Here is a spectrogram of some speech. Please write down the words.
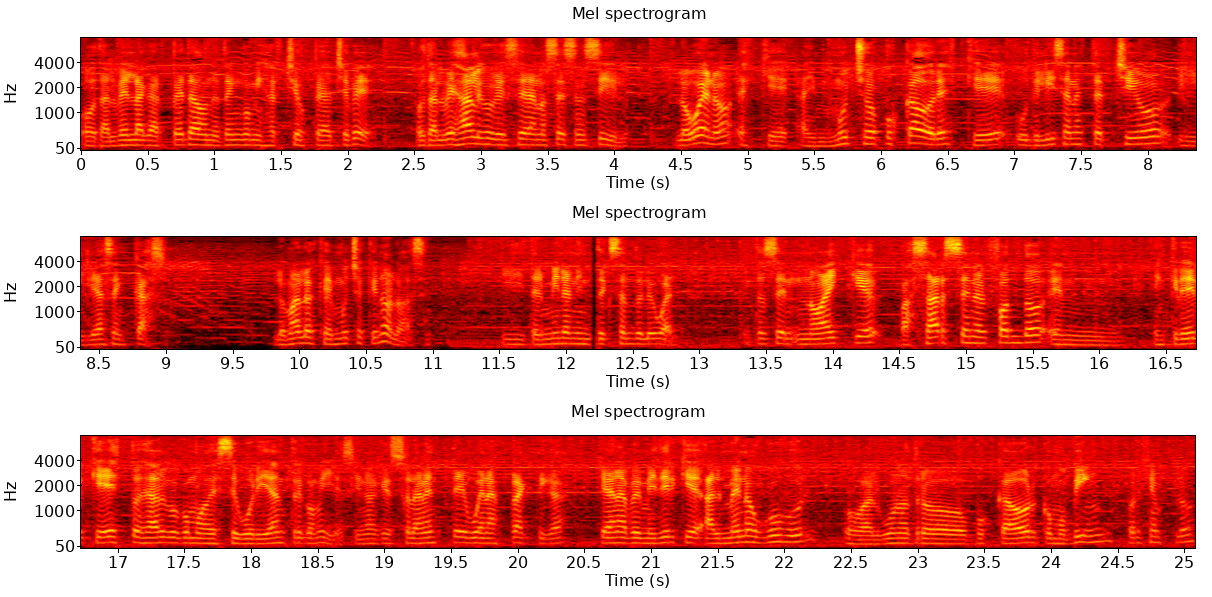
O tal vez la carpeta donde tengo mis archivos PHP. O tal vez algo que sea, no sé, sensible. Lo bueno es que hay muchos buscadores que utilizan este archivo y le hacen caso. Lo malo es que hay muchos que no lo hacen. Y terminan indexándolo igual. Entonces no hay que basarse en el fondo en, creer que esto es algo como de seguridad entre comillas, sino que solamente buenas prácticas que van a permitir que al menos Google o algún otro buscador como Bing, por ejemplo,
